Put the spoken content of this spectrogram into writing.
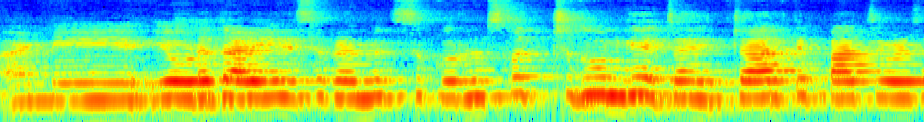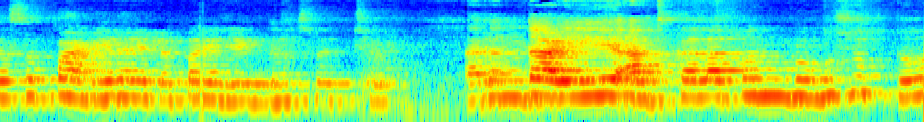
आणि एवढं डाळी हे सगळं मिक्स करून स्वच्छ धुवून घ्यायचं आहे. चार ते पाच वेळेस असं पाणी राहिलं पाहिजे एकदम स्वच्छ. कारण डाळी आजकाल आपण बघू शकतो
